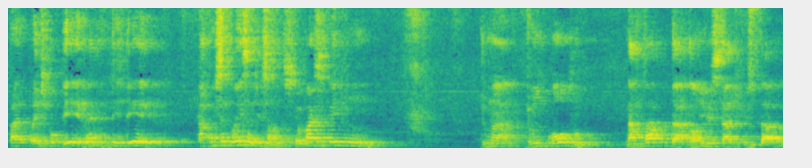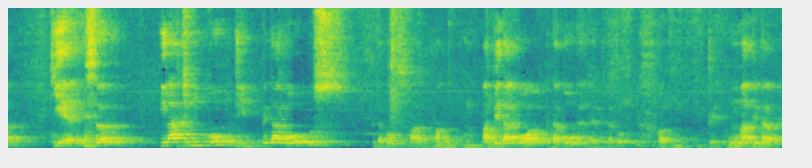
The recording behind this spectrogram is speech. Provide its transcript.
para a gente poder né, entender a consequência disso, amados. Eu participei de um, de, uma, de um encontro na faculdade, na universidade que eu estudava, que era cristã, e lá tinha um encontro de pedagogos, pedagogos, fala, uma, uma pedagoga, pedagoga, é pedagoga, uma, uma pedagoga,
